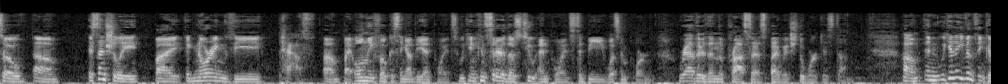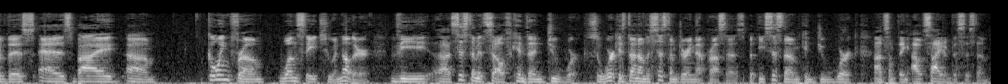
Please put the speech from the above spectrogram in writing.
So um, essentially by ignoring the path um, by only focusing on the endpoints we can consider those two endpoints to be what's important rather than the process by which the work is done. Um, and we can even think of this as by um, going from one state to another the uh, system itself can then do work. So work is done on the system during that process but the system can do work on something outside of the system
